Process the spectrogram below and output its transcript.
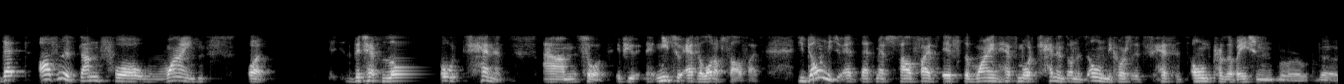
that often is done for wines or which have low tannins. Um, so if you need to add a lot of sulfites, you don't need to add that much sulfites if the wine has more tannins on its own because it has its own preservation uh,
